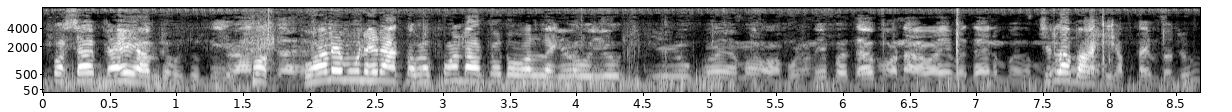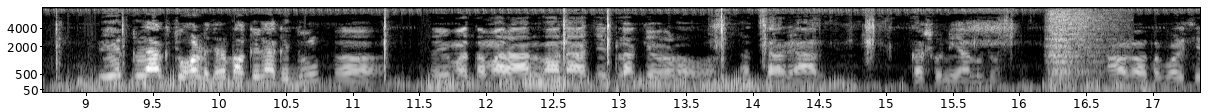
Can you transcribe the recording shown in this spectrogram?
પણ સાહેબ નહીં આપજો બધું. જાય. ફોને હું નહીં રાખતો હમણાં ફોન રાખતો તો ઓનલાઈન એવું એવું કોઈ એમાં વાપરો નહીં. બધા ફોન આવે બધાને બ- કેટલા બાકી હપ્તા એમ તો જો? એક લાખ ચોસઠ હજાર બાકી ના કીધું હા તો એમાં તમારે હાલવાના કેટલા કેવડો અત્યારે હાલ. કશું નહીં હાલું તો. હાલવા તો પડશે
